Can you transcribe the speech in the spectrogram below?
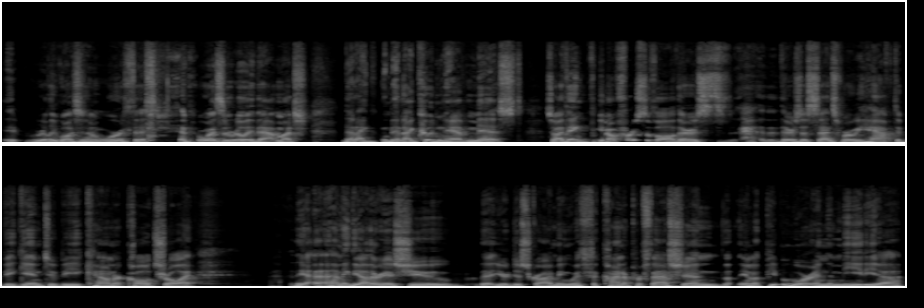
it really wasn't worth it. there wasn't really that much that I that I couldn't have missed. So I think you know, first of all, there's there's a sense where we have to begin to be countercultural. I, the, I think the other issue that you're describing with the kind of profession, you know, people who are in the media,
